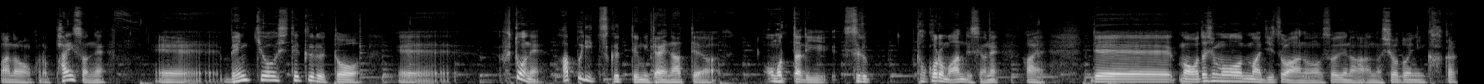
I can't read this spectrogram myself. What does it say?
あのこの Python ねえー、勉強してくると、えー、ふとねアプリ作ってみたいなって思ったりするところもあるんですよね。はい。で、まあ私も、まあ実はあの、そういうようなあの衝動に駆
